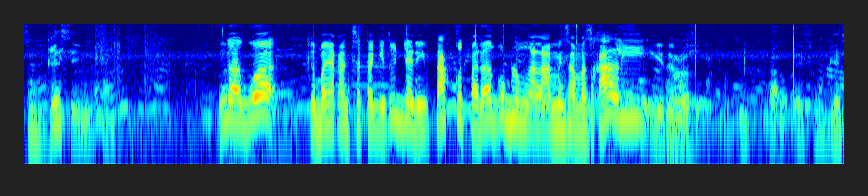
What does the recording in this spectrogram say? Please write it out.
suges sih beneran enggak gua kebanyakan cerita gitu jadi takut padahal gue belum ngalamin sama sekali gitu loh. Enggak, eh, suges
